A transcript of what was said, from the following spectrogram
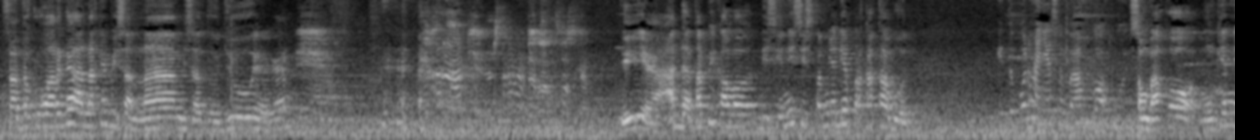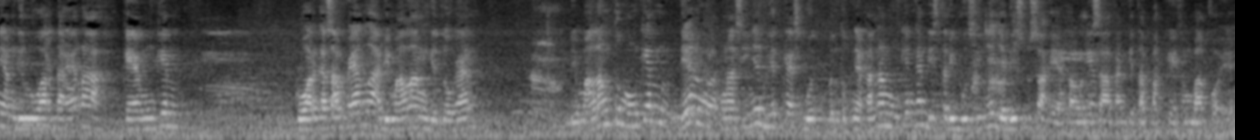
satu keluarga anaknya bisa enam, bisa tujuh ya kan? iya ya kan ada sekarang ada bansos kan Iya ada, tapi kalau di sini sistemnya dia per kakak Bud. Itu pun hanya sembako, Bun. Sembako mungkin yang di luar daerah kayak mungkin keluarga sampean lah di Malang gitu kan. Di Malang tuh mungkin dia ng- ngasihnya duit cash buat bentuknya karena mungkin kan distribusinya jadi susah ya kalau misalkan kita pakai sembako ya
